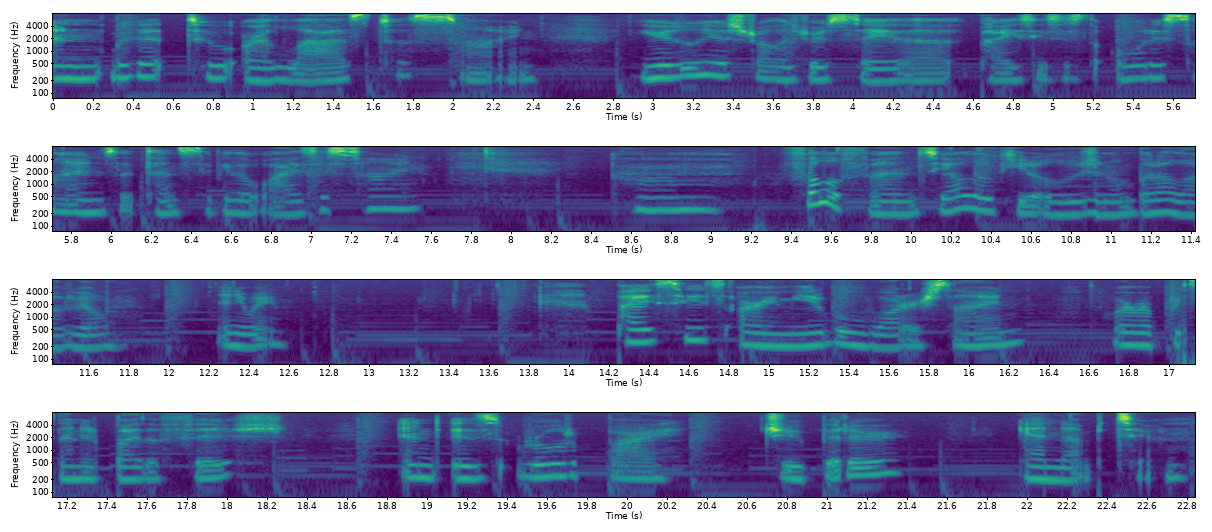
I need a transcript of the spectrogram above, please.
And we get to our last sign. Usually, astrologers say that Pisces is the oldest sign, so it tends to be the wisest sign. Um, full offense, y'all low key delusional, but I love y'all. Anyway, Pisces are a mutable water sign who are represented by the fish and is ruled by Jupiter and Neptune.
